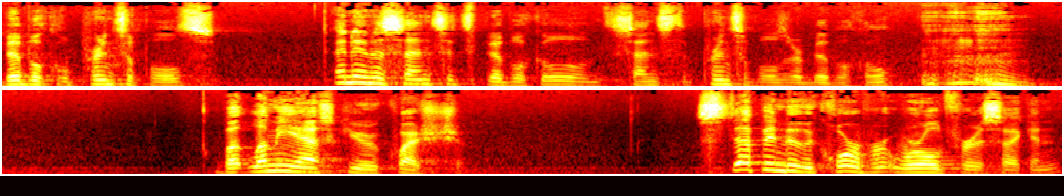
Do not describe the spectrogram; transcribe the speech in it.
biblical principles. And in a sense, it's biblical, in the sense the principles are biblical. But let me ask you a question. Step into the corporate world for a second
